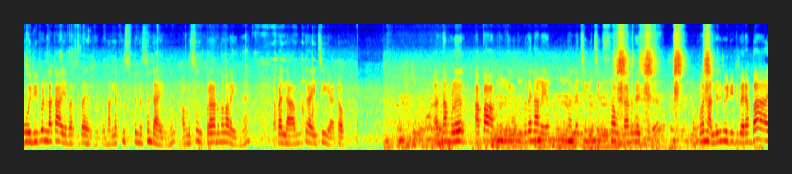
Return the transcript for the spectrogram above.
മുരിവുള്ള കായ വറുത്തതായിരുന്നു കേട്ടോ നല്ല ക്രിസ്പിനെസ് ഉണ്ടായിരുന്നു. അവൾ സൂപ്പറാണെന്ന് പറയുന്നത് അപ്പം എല്ലാവരും ട്രൈ ചെയ്യാം കേട്ടോ അത് നമ്മൾ ആ പാത്രത്തിൽ ഇരിക്കുമ്പോൾ തന്നെ അറിയാം. നല്ല ചില്ലി ചില്ലി സൗണ്ടാണ് വരുന്നത്. അപ്പോൾ നല്ലൊരു വീഡിയോ വരാം. ബൈ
